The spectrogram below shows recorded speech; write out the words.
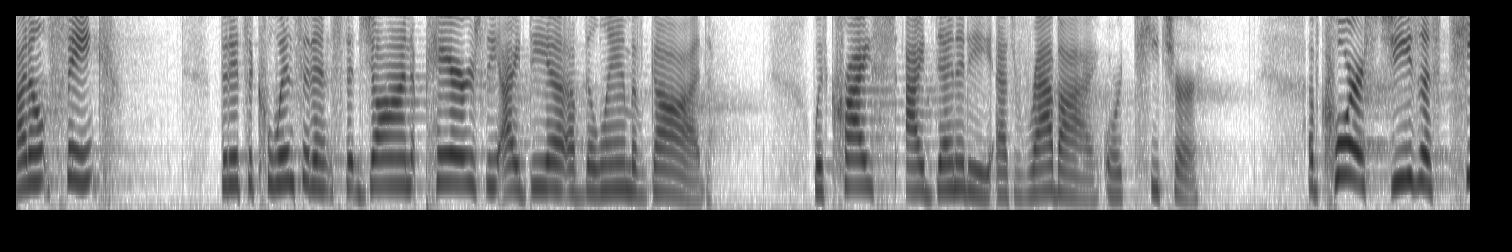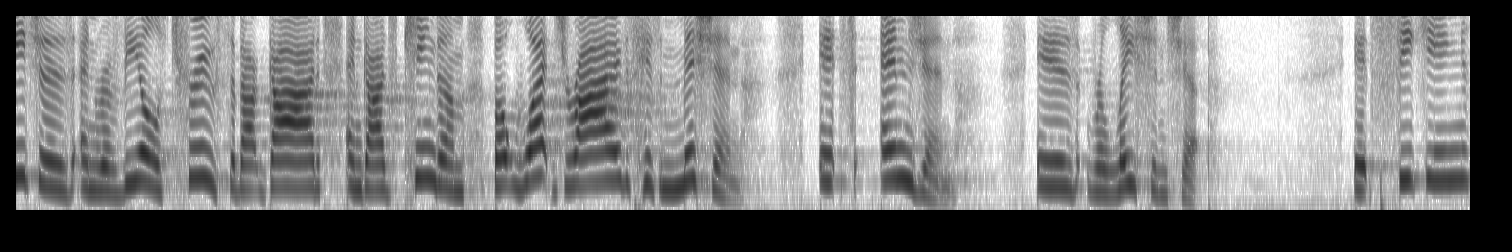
I don't think that it's a coincidence that John pairs the idea of the Lamb of God with Christ's identity as rabbi or teacher. Of course, Jesus teaches and reveals truths about God and God's kingdom, but what drives his mission, its engine, is relationship It's seeking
